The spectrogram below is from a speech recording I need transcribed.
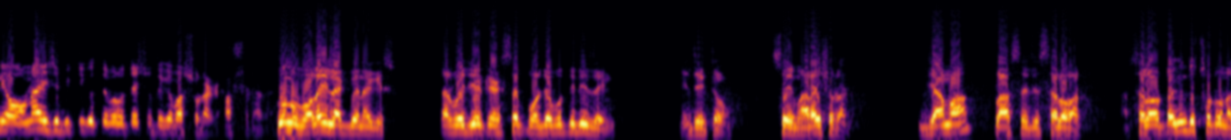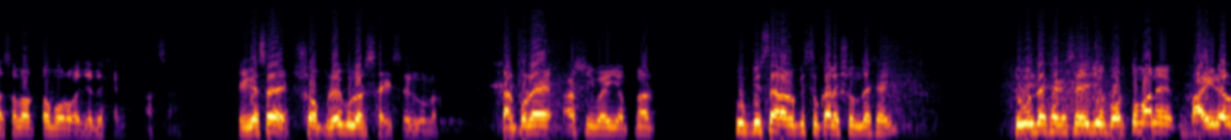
নিয়ে অনায়াসে বিক্রি করতে পারো চারশো থেকে পাঁচশো টাকা। পাঁচশো টাকা। কোনো বলাই লাগবে না কিছু। তারপরে যে একটা প্রজাপতি ডিজাইন এই সেম আড়াইশো টাকা। জামা প্লাস এই যে সালোয়ার। সালোয়ারটা কিন্তু ছোট না সালোয়ারটা বড় এই যে দেখেন। আচ্ছা। ঠিক আছে? সব রেগুলার সাইজ এগুলো। তারপরে আসি ভাই আপনার টু পিসের আরও কিছু কালেকশন দেখাই। যেমন দেখা গেছে এই যে বর্তমানে ভাইরাল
